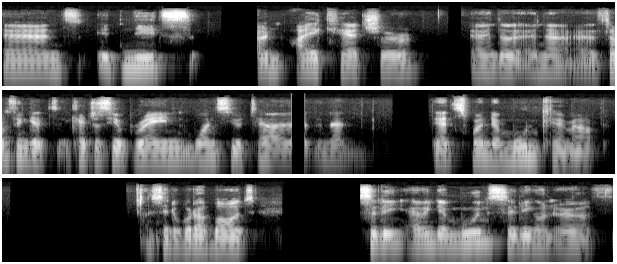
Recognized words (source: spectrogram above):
And it needs an eye catcher and, uh, and uh, something that catches your brain once you tell it. And that, that's when the moon came up. I said, what about sitting, having the moon sitting on Earth?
